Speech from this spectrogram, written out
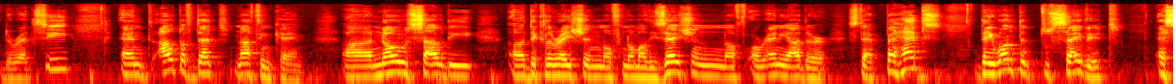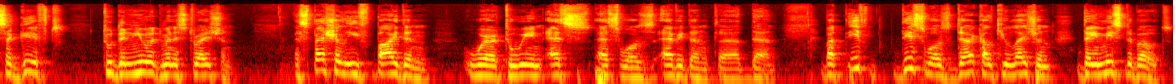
the Red Sea. And out of that, nothing came. Uh, no Saudi uh, declaration of normalization of, or any other step. Perhaps they wanted to save it as a gift to the new administration, especially if Biden were to win, as, as was evident uh, then. But if this was their calculation, they missed the boat.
